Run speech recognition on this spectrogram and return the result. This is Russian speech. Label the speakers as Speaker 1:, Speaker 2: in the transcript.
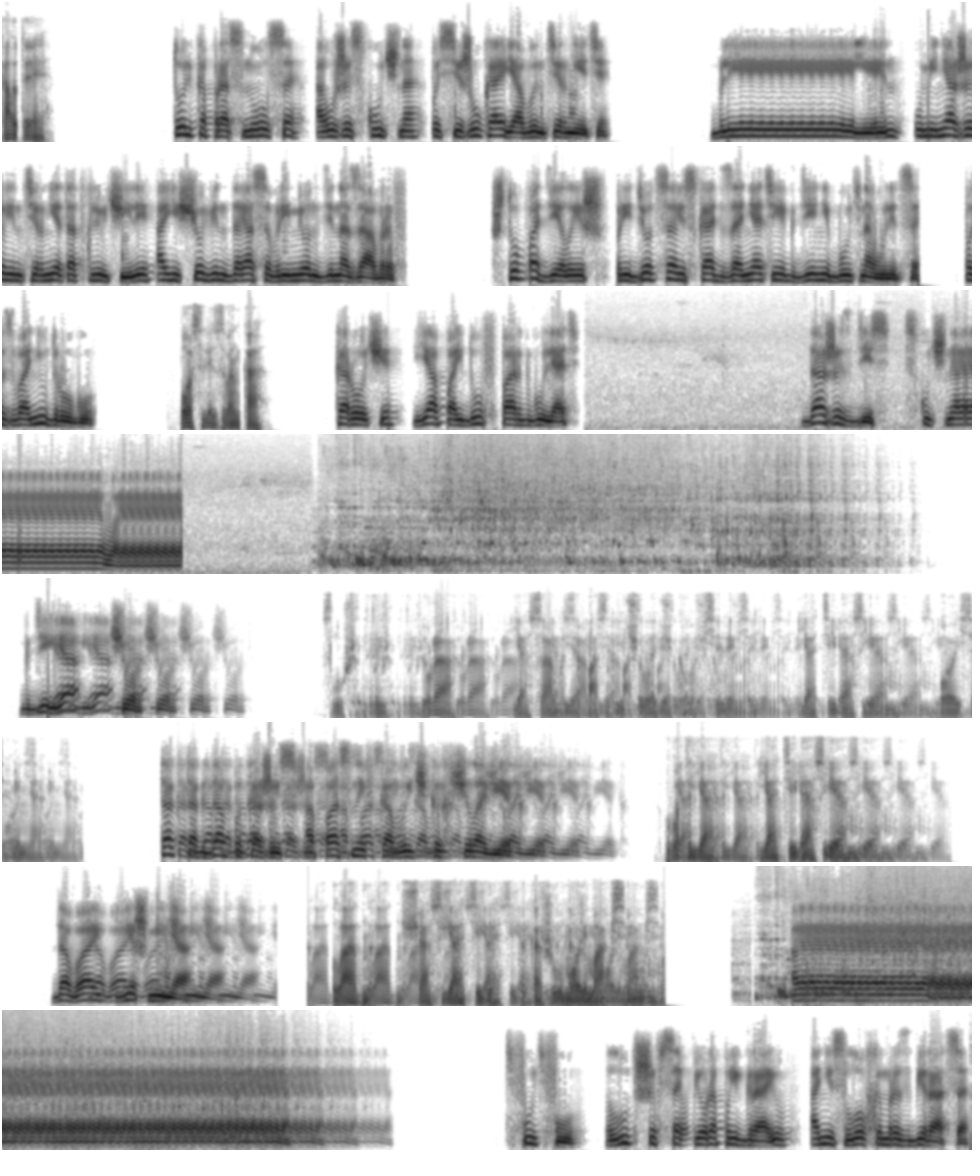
Speaker 1: КТ.
Speaker 2: Только проснулся, а уже скучно, посижу-ка я в интернете. Блин, у меня же интернет отключили, а еще винда со времен динозавров. Что поделаешь, придется искать занятие где-нибудь на улице. Позвоню другу.
Speaker 1: После звонка.
Speaker 2: Короче, я пойду в парк гулять. Даже здесь скучно. Где я? Черт, черт, черт, черт.
Speaker 1: Слушай, ты, дурак, я самый опасный человек во вселенной. Я тебя съем, бойся меня.
Speaker 2: Так тогда покажись, опасный в кавычках человек.
Speaker 1: Вот я, я тебя съем.
Speaker 2: Давай, ешь меня.
Speaker 1: Ладно, ладно, сейчас я тебе покажу мой максимум.
Speaker 2: Тьфу-тьфу, лучше в сапера поиграю, а не с лохом разбираться.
